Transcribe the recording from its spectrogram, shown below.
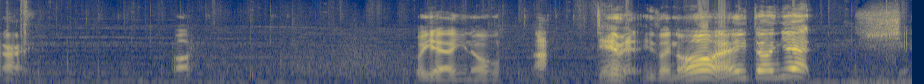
Alright. Fuck. But yeah, you know, ah, damn it. He's like, no, I ain't done yet. Shit.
